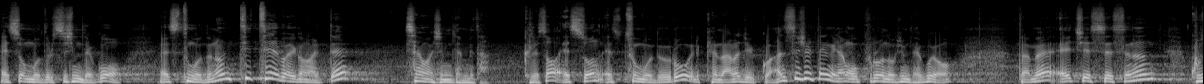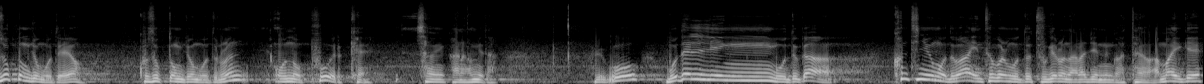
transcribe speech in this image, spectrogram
S1 모드를 쓰시면 되고 S2 모드는 TTL 발광할 때 사용하시면 됩니다. 그래서 S1, S2 모드로 이렇게 나눠져 있고 안 쓰실 때는 그냥 5% 놓으시면 되고요. 그다음에 HSS는 고속 동조 모드예요. 고속 동조 모드는 온, 오프 이렇게 사용이 가능합니다. 그리고 모델링 모드가 컨티뉴 모드와 인터벌 모드 두 개로 나눠져 있는 것 같아요. 아마 이게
